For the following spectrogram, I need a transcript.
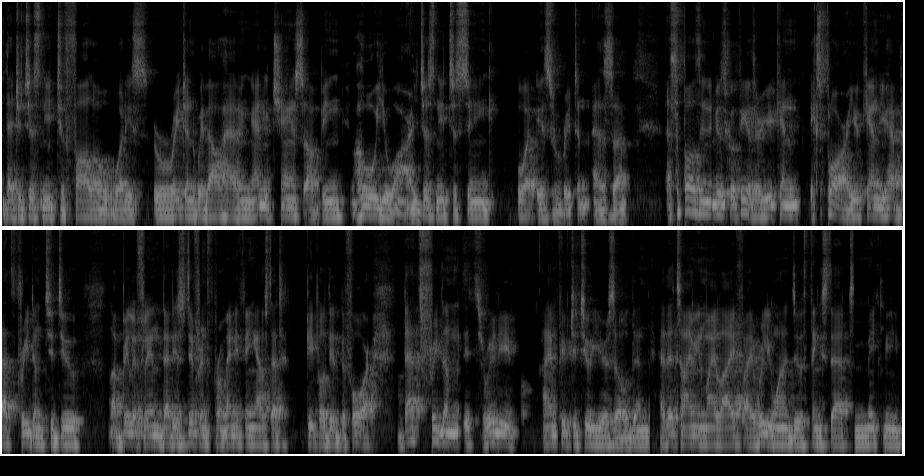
that you just need to follow what is written without having any chance of being who you are. You just need to sing what is written as uh, a I suppose in musical theater you can explore, you can you have that freedom to do a Billy Flynn that is different from anything else that people did before. That freedom, it's really I am 52 years old, and at that time in my life, I really want to do things that make me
